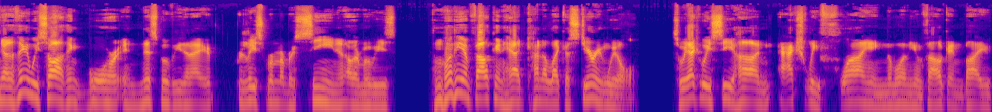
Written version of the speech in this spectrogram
Yeah, the thing that we saw, I think, more in this movie than I at least remember seeing in other movies, the Millennium Falcon had kind of like a steering wheel. So we actually see Han actually flying the Millennium Falcon by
